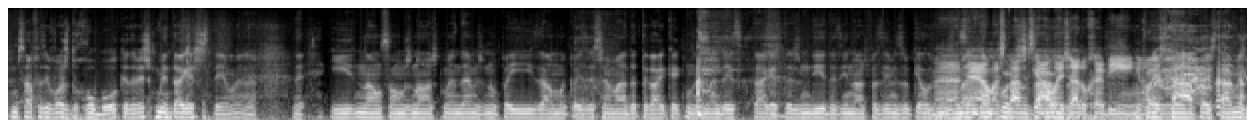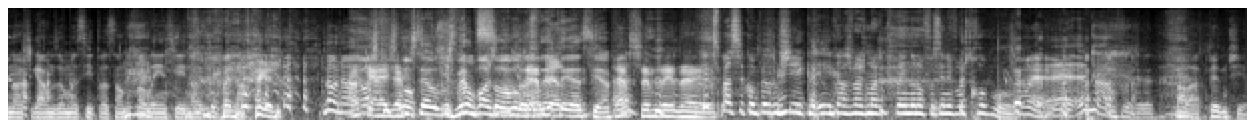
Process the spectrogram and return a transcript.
começar a fazer voz de robô cada vez que comentar este tema. né? E não somos nós que mandamos no país. Há uma coisa chamada Troika que nos manda executar estas medidas e nós fazemos o que eles nos Mas mandam. ela porque está-nos a aleijar o rabinho. Pois está, pois está, mas nós chegámos a uma situação de falência e não é culpa da Não, não, eu Ok, acho que já- isto, Isto é o Isto governo não de voz de sombra governo. da TSF. É sempre a O que ideia. se passa com Pedro Mexia e Carlos Vaz Marques para ainda não fazerem voz de robô? não é, é, não. Vá lá, Pedro Mexia.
